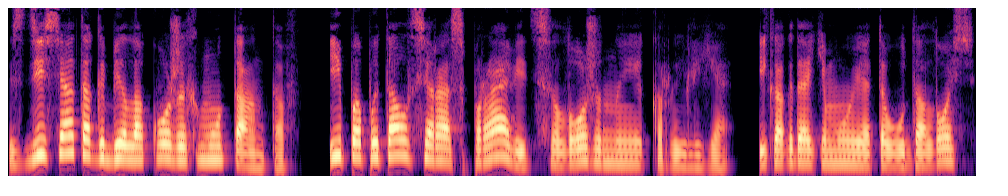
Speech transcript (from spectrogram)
с десяток белокожих мутантов, и попытался расправить сложенные крылья. И когда ему это удалось,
